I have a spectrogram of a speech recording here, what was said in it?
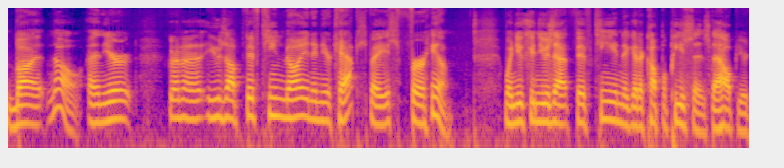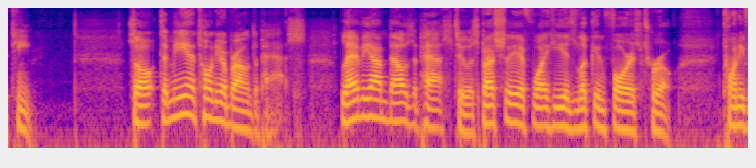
but no. And you're going to use up 15 million in your cap space for him when you can use that 15 to get a couple pieces to help your team. So to me, Antonio Brown's a pass. Le'Veon Bell's a pass too, especially if what he is looking for is true. 20,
